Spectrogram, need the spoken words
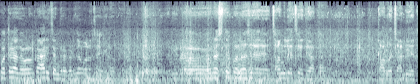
कोथळ्याजवळ का हरिश्चंद्रगड जवळच आहे एकदम आणि इकडं रस्ते पण असे चांगलेच आहे ते आता. कामं चालू आहेत.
